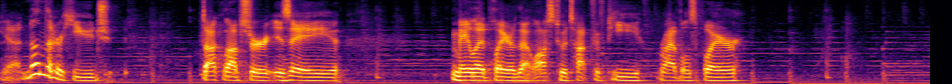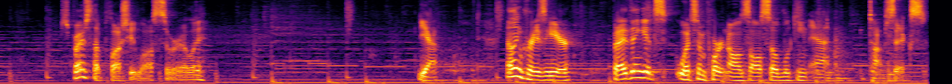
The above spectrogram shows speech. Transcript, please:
Yeah, none that are huge. Doc Lobster is a melee player that lost to a top 50 rivals player. surprised that plushie lost so early. Yeah, nothing crazy here. But I think it's what's important is also looking at top six.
